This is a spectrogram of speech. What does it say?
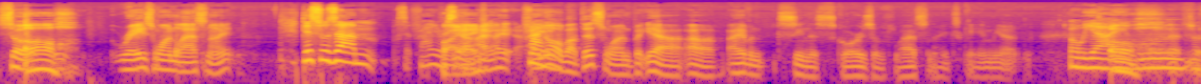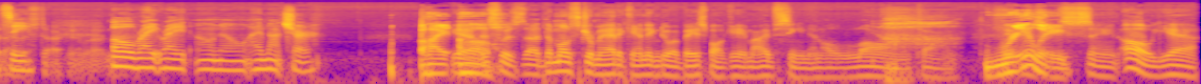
So, Oh. Rays won last night. This was um was it Friday or Friday. I, Saturday? I, I Friday. know about this one, but yeah, uh, I haven't seen the scores of last night's game yet. Oh yeah. I- Oh, mm, That's let's I see. was talking about. Oh right, right. Oh no, I'm not sure. I Yeah, oh, this was uh, the most dramatic ending to a baseball game I've seen in a long time. Really. Insane. Oh yeah,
